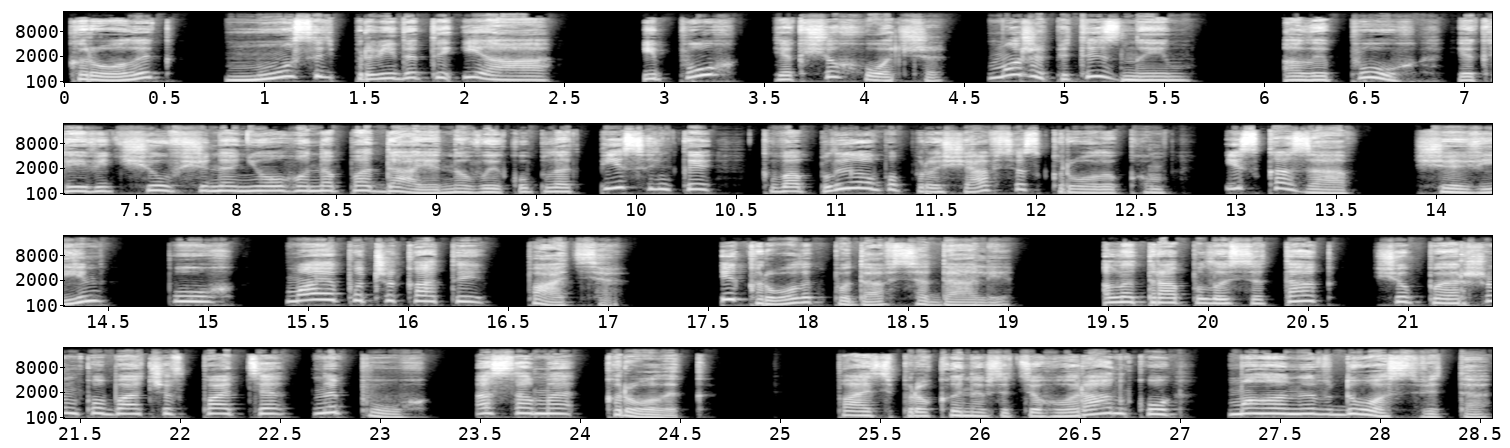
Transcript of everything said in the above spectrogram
кролик, мусить привідати Іа, і пух, якщо хоче, може піти з ним. Але пух, який відчув, що на нього нападає новий куплет пісеньки, квапливо попрощався з кроликом і сказав, що він, пух, має почекати паця. І кролик подався далі. Але трапилося так, що першим побачив паця не пух, а саме кролик. Паць прокинувся цього ранку мало не вдосвіта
